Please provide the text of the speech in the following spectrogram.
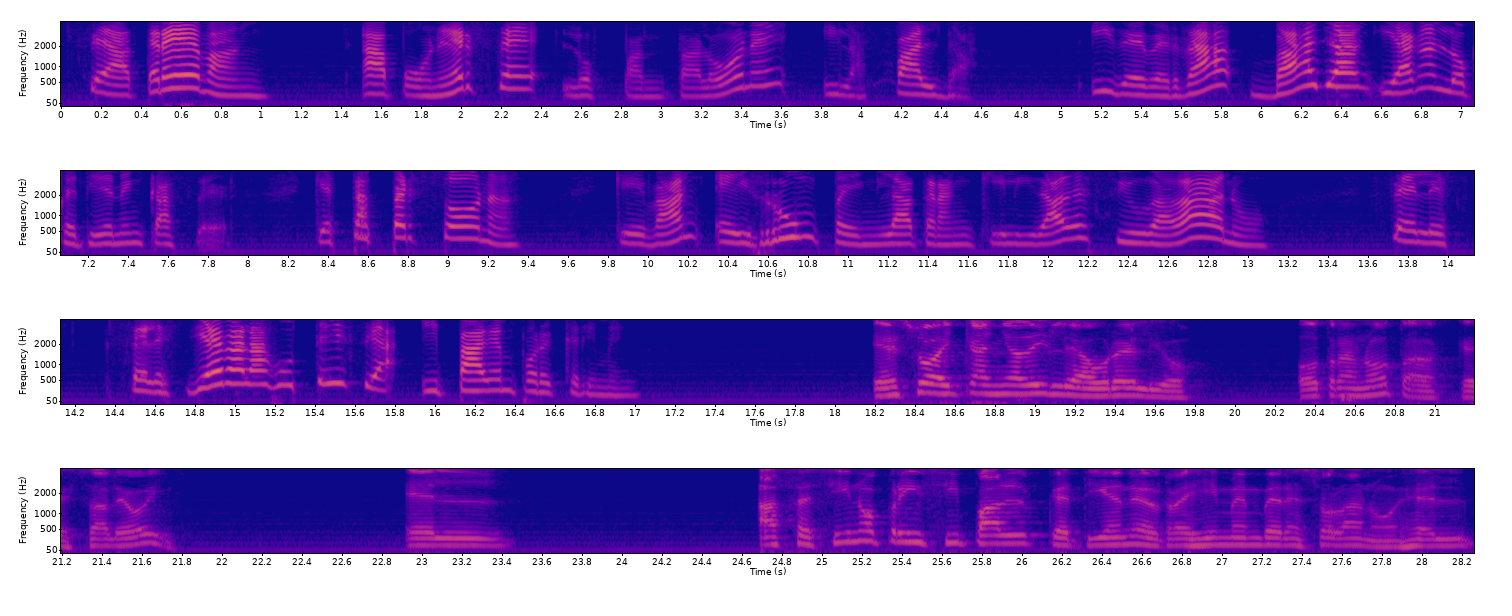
se atrevan a ponerse los pantalones y la falda y de verdad vayan y hagan lo que tienen que hacer. Que estas personas que van e irrumpen la tranquilidad de ciudadanos se les, se les lleve a la justicia y paguen por el crimen. Eso hay que añadirle, a Aurelio, otra nota que sale hoy. El asesino principal que tiene el régimen venezolano es el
